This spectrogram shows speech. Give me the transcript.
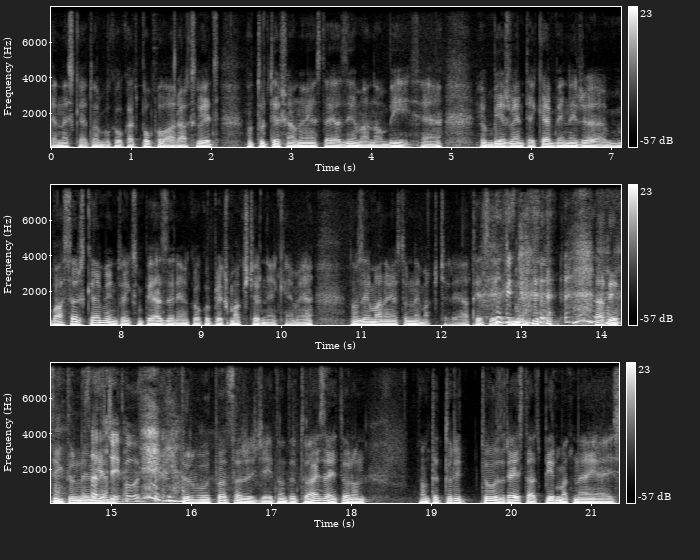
ja neskaidrs, varbūt kaut kāds populārāks vietas, nu, tur tiešām neviens tajā ziemā nav bijis. Jā. Jo bieži vien tie kabini ir vasaras kabini, teiksim, pie ezeriem, kaut kur priekš makšķerniekiem. Jā. Nu, ziemā neviens tur nemakšķerē. Attiecīgi, tur, ne, attiecīgi, tur neviena. tur būtu pats sarežģīti. Un tad tu aizēji tur un, un tad tur ir tu uzreiz tāds pirmotnējais,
